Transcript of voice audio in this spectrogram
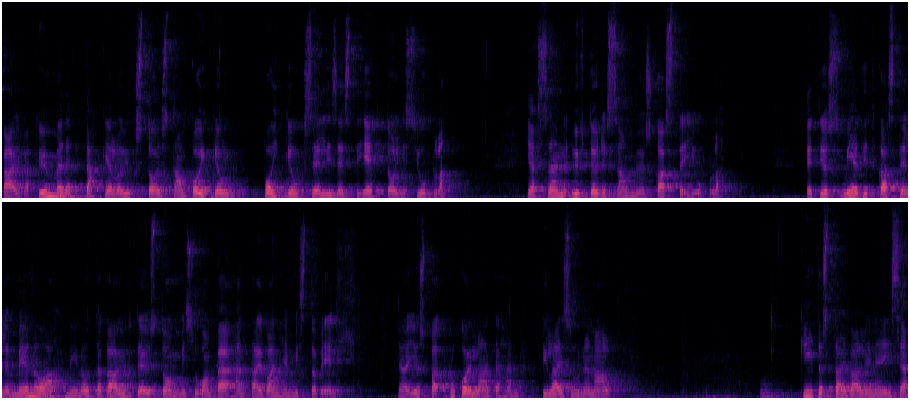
päivä 10. kello 11 on poikkeuksellisesti ehtoollisjuhla. Ja sen yhteydessä on myös kastejuhla. Et jos mietit kastelle menoa, niin ottakaa yhteys Tommi Suon päähän tai vanhemmistoveli. Ja jospa rukoillaan tähän tilaisuuden alkuun. Kiitos taivaallinen Isä,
